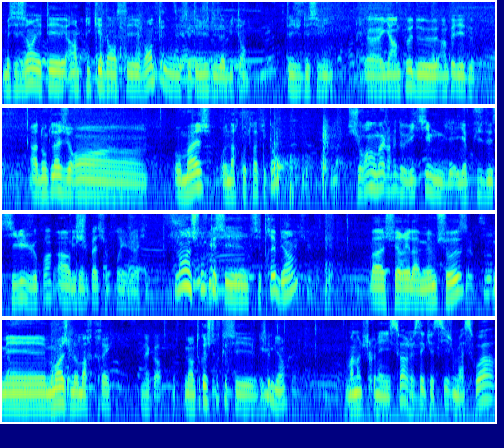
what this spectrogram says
Mais ces gens étaient impliqués dans ces ventes ou c'était juste des habitants? C'était juste des civils? Euh, Il y a un peu, de, un peu des deux. Ah donc là je rends hommage aux narcotrafiquants? Tu rends hommage en fait aux victimes. Il y a- il y a plus de civils, je crois, Ah, ok. mais je suis pas sûr. Faudrait que je vérifie. Non, je trouve que c'est très bien. Bah, je ferai la même chose, mais moi je le marquerai. D'accord. Mais en tout cas, je trouve que c'est bien. Maintenant que je connais l'histoire, je sais que si je m'assois,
